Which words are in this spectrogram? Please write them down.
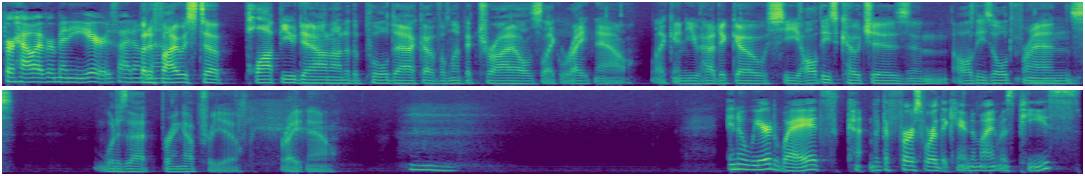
for however many years. I don't know But know. if I was to plop you down onto the pool deck of Olympic trials like right now, like and you had to go see all these coaches and all these old friends, what does that bring up for you right now? Hmm. In a weird way, it's kind of, like the first word that came to mind was peace.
